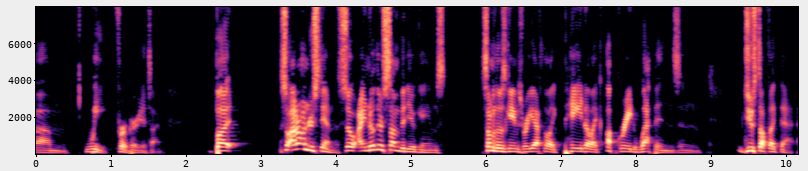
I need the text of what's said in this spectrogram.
um, Wii for a period of time. But so I don't understand this. So I know there's some video games, some of those games where you have to like pay to like upgrade weapons and do stuff like that.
